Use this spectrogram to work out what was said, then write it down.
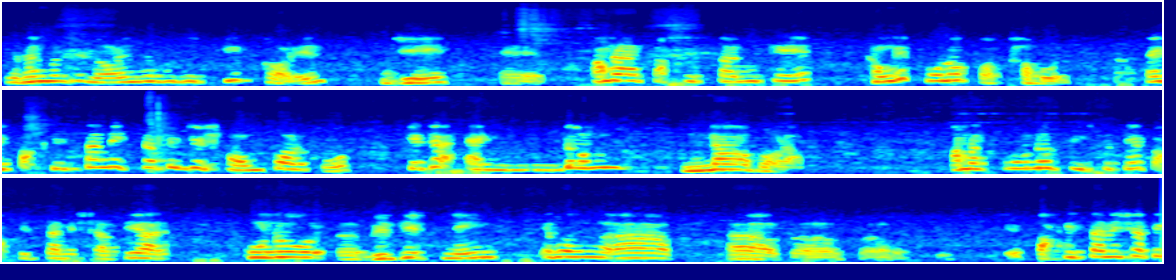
প্রধানমন্ত্রী নরেন্দ্র মোদী ঠিক করেন যে আমরা পাকিস্তানকে সঙ্গে কোনো কথা বলব তাই পাকিস্তানের সাথে যে সম্পর্ক, সেটা একদম না বড়া আমরা কোনো কিছুতে পাকিস্তানের সাথে আর কোনো ভিজিট নেই এবং পাকিস্তানের সাথে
